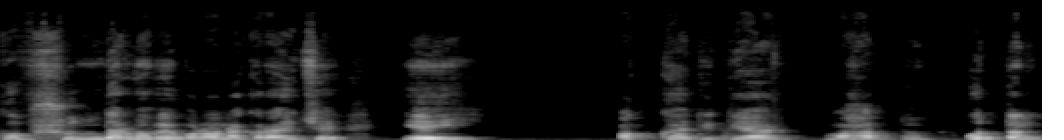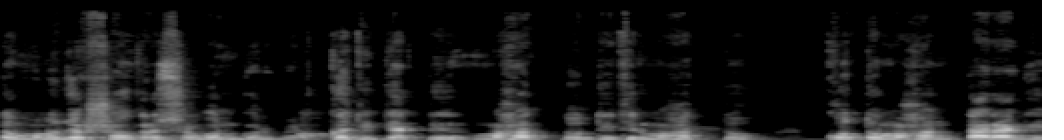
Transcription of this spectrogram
খুব সুন্দরভাবে বর্ণনা করা হয়েছে এই অক্ষয় তৃতীয়ার মাহাত্ম। অত্যন্ত মনোযোগ সহকারে শ্রবণ করবে অক্ষয় তৃতীয়ার মাহাত্ম, তিথির মাহাত্ম কত মহান তার আগে।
